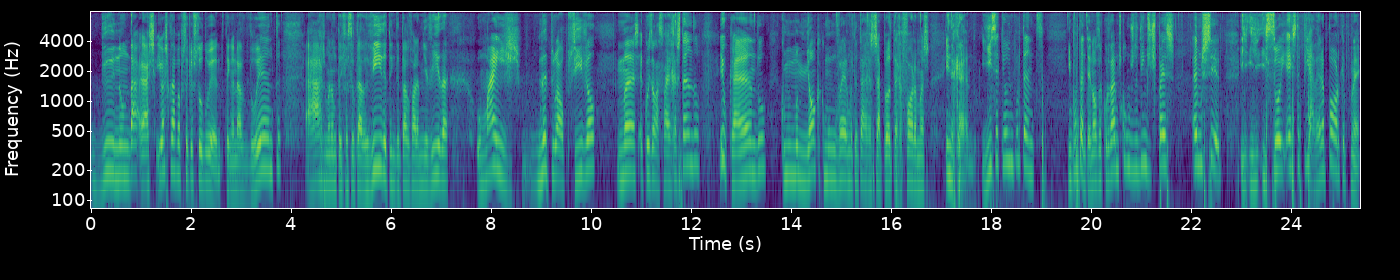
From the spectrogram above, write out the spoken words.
de não dar. Acho, eu acho que dá para perceber que eu estou doente. Tenho andado doente, a asma não me tem facilitado a vida, tenho tentado levar a minha vida o mais natural possível, mas a coisa lá se vai arrastando. Eu cando, como uma minhoca, como um verme a tentar arrastar pela terra fora, mas ainda cando. E isso é que é o importante. Importante é nós acordarmos com os dedinhos dos pés a mexer. E, e, e sou, esta piada era porca, porque não é?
